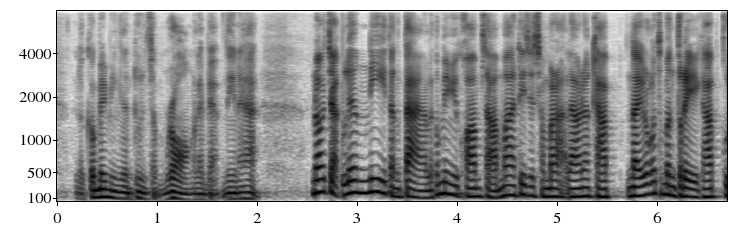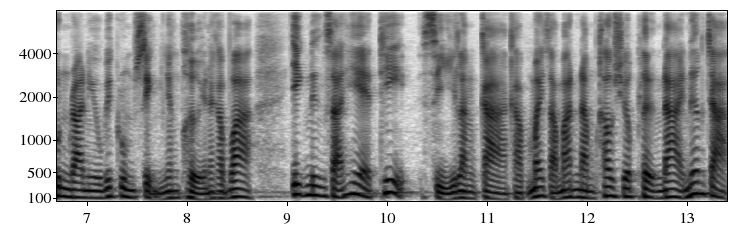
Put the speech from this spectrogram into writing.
ๆ แล้วก็ไม่มีเงินทุนสำรองอะไรแบบนี้นะฮะนอกจากเรื่องหนี้ต่างๆ แล้วก็ไม่มีความสามารถที่จะชำระแล้วนะครับนายกรัฐมนตรีครับคุณรานิล วิกรมสิงเหยังเผยนะครับว่า อีกหนึ่งสาเหตุที่ศรีลังกาครับไม่สามารถนำเข้าเชื้อเพลิงได้ เนื่องจาก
